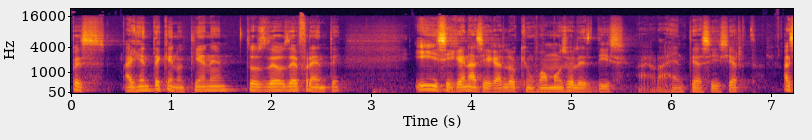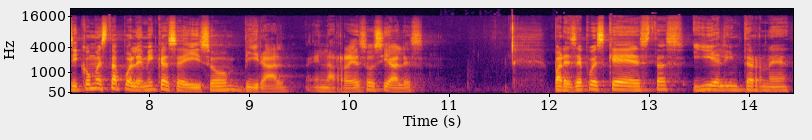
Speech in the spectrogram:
Pues hay gente que no tiene dos dedos de frente y siguen a ciegas lo que un famoso les dice. Habrá gente así, ¿cierto? Así como esta polémica se hizo viral en las redes sociales, parece pues que estas y el Internet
